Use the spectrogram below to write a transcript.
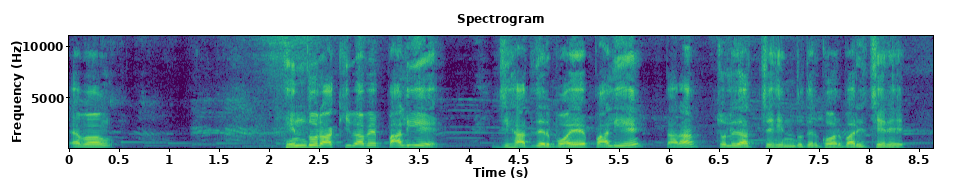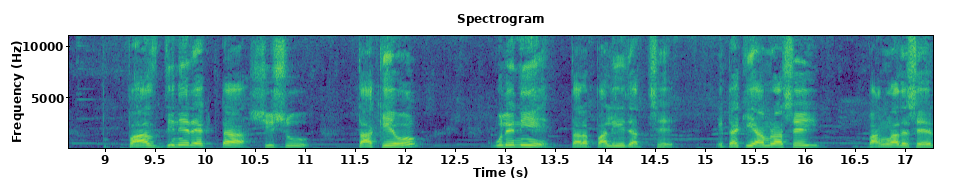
এবং হিন্দুরা কীভাবে পালিয়ে জিহাদিদের ভয়ে পালিয়ে তারা চলে যাচ্ছে হিন্দুদের ঘর বাড়ি ছেড়ে। পাঁচ দিনের একটা শিশু তাকেও কোলে নিয়ে তারা পালিয়ে যাচ্ছে। এটা কি আমরা সেই বাংলাদেশের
